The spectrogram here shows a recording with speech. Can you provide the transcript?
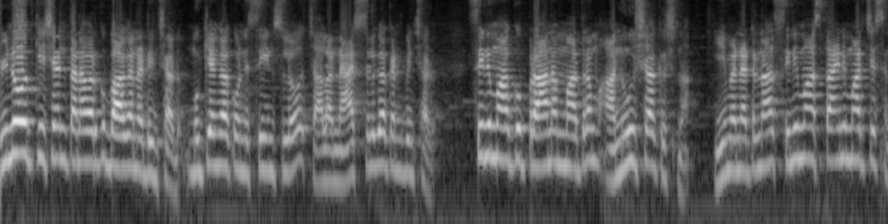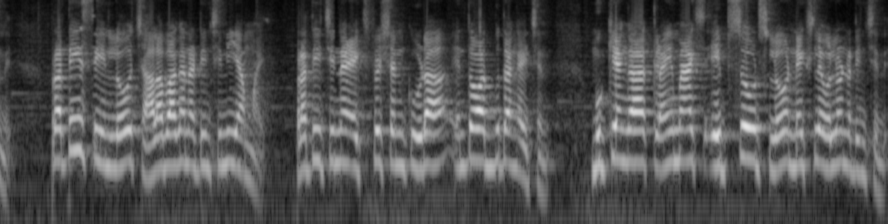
వినోద్ కిషన్ తన వరకు బాగా నటించాడు. ముఖ్యంగా కొన్ని సీన్స్లో చాలా న్యాచురల్గా కనిపించాడు. సినిమాకు ప్రాణం మాత్రం అనూష కృష్ణ. ఈమె నటన సినిమా స్థాయిని మార్చేసింది. ప్రతి సీన్లో చాలా బాగా నటించింది ఈ అమ్మాయి. ప్రతి చిన్న ఎక్స్ప్రెషన్ కూడా ఎంతో అద్భుతంగా ఇచ్చింది. ముఖ్యంగా క్లైమాక్స్ ఎపిసోడ్స్లో నెక్స్ట్ లెవెల్లో నటించింది.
